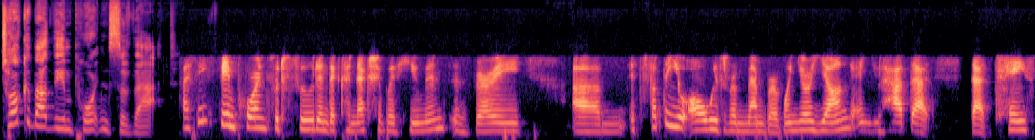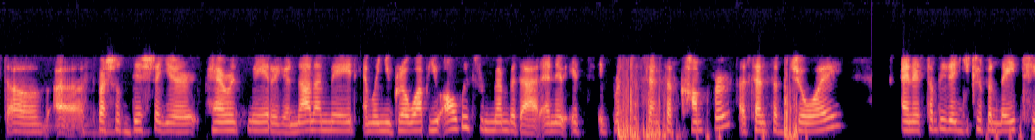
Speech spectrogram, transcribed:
Talk about the importance of that. I think the importance with food and the connection with humans is very, um, it's something you always remember. When you're young and you have that that taste of a special dish that your parents made or your nana made, and when you grow up, you always remember that, and it, it, it brings a sense of comfort, a sense of joy, and it's something that you can relate to.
